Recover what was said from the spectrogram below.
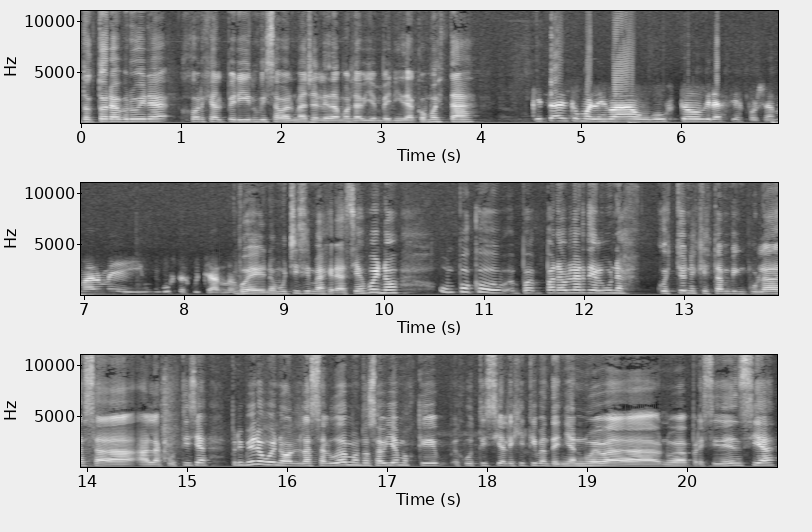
Doctora Bruera, Jorge Alperín, Luisa Balmaya, le damos la bienvenida. ¿Cómo está? ¿Qué tal? ¿Cómo les va? Un gusto, gracias por llamarme y un gusto escucharlo. Bueno, muchísimas gracias. Bueno, un poco para hablar de algunas cuestiones que están vinculadas a, la justicia. Primero, bueno, la saludamos, no sabíamos que Justicia Legítima tenía nueva, nueva presidencia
